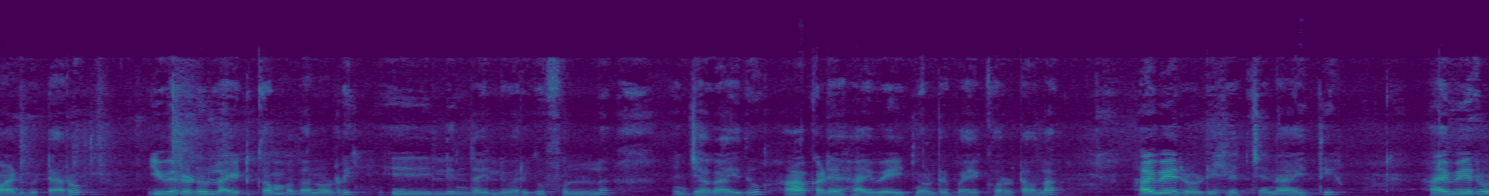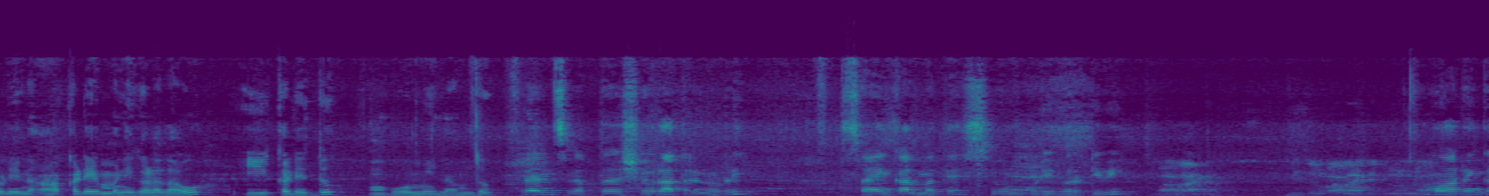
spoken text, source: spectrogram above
ಮಾಡಿಬಿಟ್ಟಾರು. ಇವೆರಡು ಲೈಟ್ ಕಂಬದ ನೋಡ್ರಿ. ಇಲ್ಲಿಂದ ಇಲ್ಲಿವರೆಗೂ ಫುಲ್ ಜಾಗ ಇದು. ಆ ಕಡೆ ಹೈವೇ ಐತಿ ನೋಡ್ರಿ ಬೈಕ್ ಹೊರಟವಲ್ಲ ಹೈವೇ ರೋಡಿಗೆ ಹೆಚ್ಚಿನ ಐತಿ. ಹೈವೇ ರೋಡಿನ ಆ ಕಡೆ ಮನೆಗಳದಾವು ಈ ಕಡೆದ್ದು ಭೂಮಿ ನಮ್ಮದು ಫ್ರೆಂಡ್ಸ್ ಇವತ್ತು ಶಿವರಾತ್ರಿ ನೋಡ್ರಿ. ಸಾಯಂಕಾಲ ಮತ್ತು ಶಿವನ ಗುಡಿಗೆ ಹೊರಟಿವಿ. ಮಾರ್ನಿಂಗ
